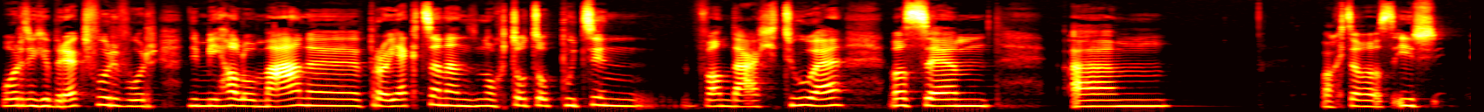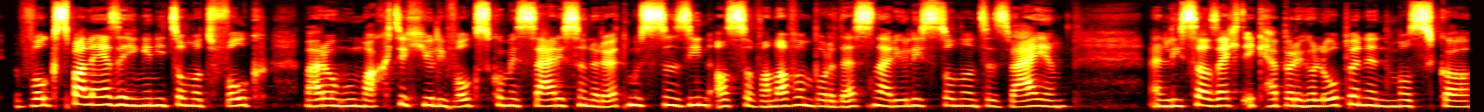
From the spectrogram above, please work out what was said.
worden gebruikt voor, voor die megalomane projecten en nog tot op Poetin vandaag toe. Hè, was... ehm, ehm, wacht, dat was hier... Volkspaleizen gingen niet om het volk, maar om hoe machtig jullie volkscommissarissen eruit moesten zien als ze vanaf een bordes naar jullie stonden te zwaaien. En Lisa zegt, ik heb er gelopen in Moskou.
